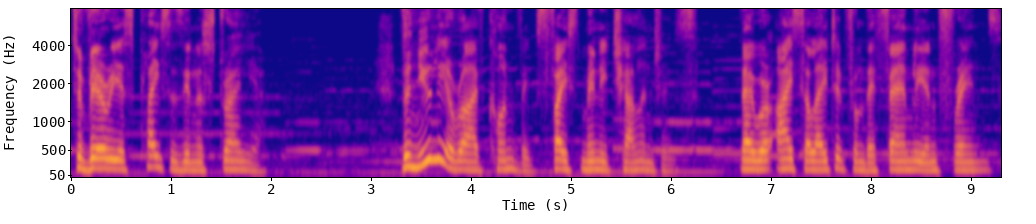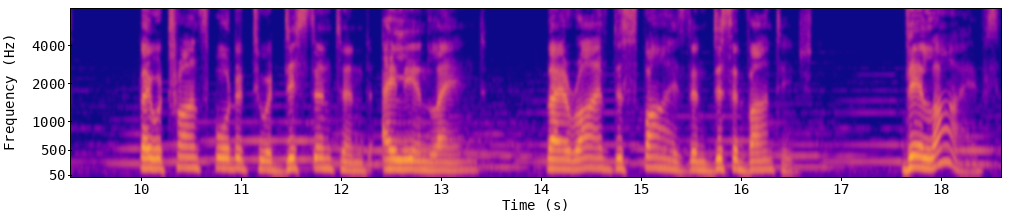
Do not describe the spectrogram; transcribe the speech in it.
to various places in Australia. The newly arrived convicts faced many challenges. They were isolated from their family and friends. They were transported to a distant and alien land. They arrived despised and disadvantaged. Their lives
